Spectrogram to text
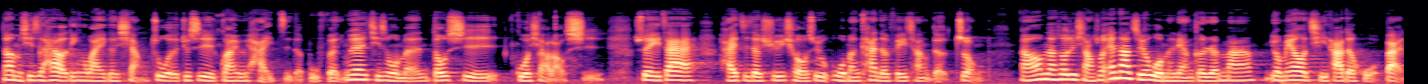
那我们其实还有另外一个想做的，就是关于孩子的部分，因为其实我们都是国小老师，所以在孩子的需求是我们看得非常的重。然后那时候就想说，哎，那只有我们两个人吗？有没有其他的伙伴，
